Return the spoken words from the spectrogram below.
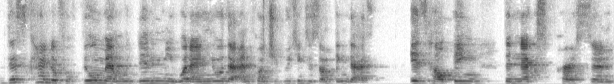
this kind of fulfillment within me when I know that I'm contributing to something that is helping the next person.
